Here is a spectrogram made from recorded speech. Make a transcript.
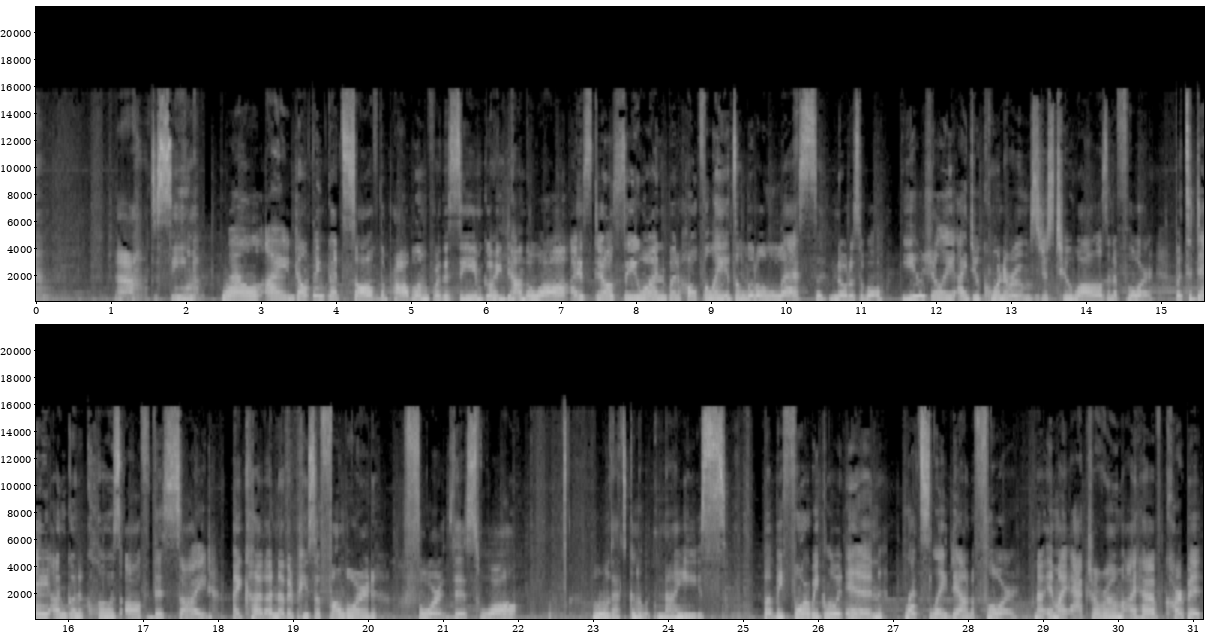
Ah, it's a seam. Well, I don't think that solved the problem for the seam going down the wall. I still see one, but hopefully it's a little less noticeable. Usually I do corner rooms, just two walls and a floor, but today I'm going to close off this side. I cut another piece of foam board for this wall. Ooh, that's going to look nice. But before we glue it in, let's lay down a floor. Now in my actual room, I have carpet,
